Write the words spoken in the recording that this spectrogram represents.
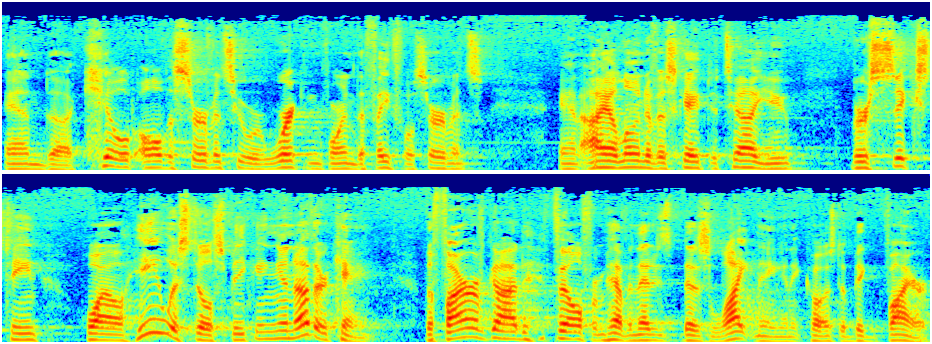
and uh, killed all the servants who were working for him, the faithful servants. And I alone have escaped to tell you, verse 16, while he was still speaking, another came. The fire of God fell from heaven, that is, that is lightning, and it caused a big fire.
